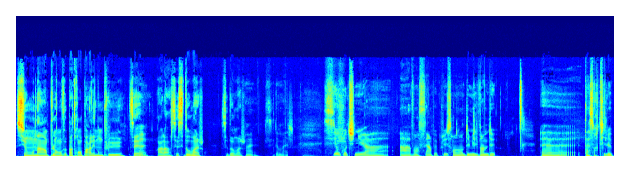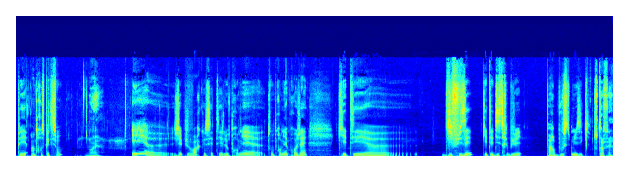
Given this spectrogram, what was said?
Si on a un plan, on veut pas trop en parler non plus. C'est Ouais. voilà, c'est c'est dommage. C'est dommage. Ouais, c'est dommage. Si on continue à, à avancer un peu plus, en 2022, euh, tu as sorti le P Introspection. Ouais. Et euh, j'ai pu voir que c'était le premier, ton premier projet qui était euh, diffusé, qui était distribué par Boost Music. Tout à fait.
